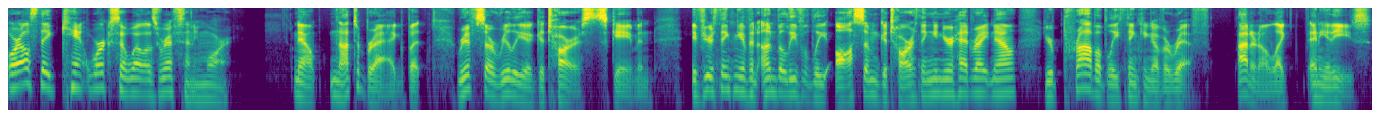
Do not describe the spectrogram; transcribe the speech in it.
or else they can't work so well as riffs anymore. Now, not to brag, but riffs are really a guitarist's game. And if you're thinking of an unbelievably awesome guitar thing in your head right now, you're probably thinking of a riff. I don't know, like any of these.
